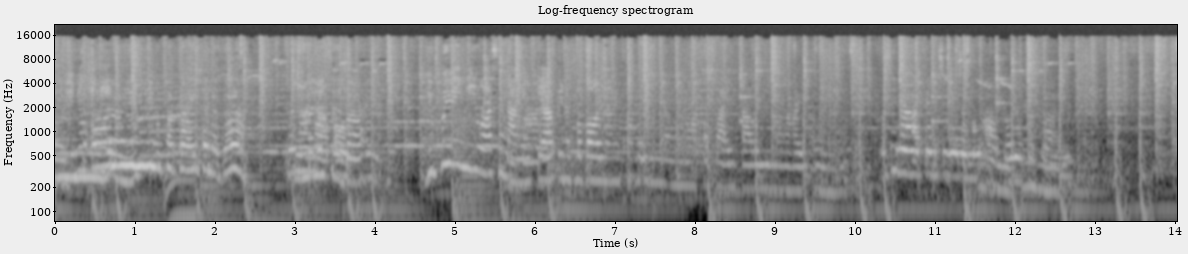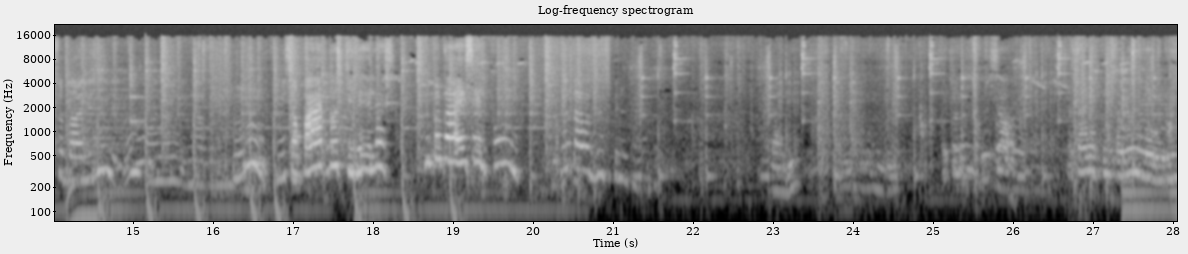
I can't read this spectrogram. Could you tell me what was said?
Hindi ko alam yung yung pagkain talaga. Yung Wala sa bahay. Yun po yung iniiwasan namin, kaya pinagbabawal namin pakainin ng mga kapain tao yung mga kahit ano. Kasi na-attend sila ng mga agaw yung pagkain. Sa bahay din, di ba? Ano, inabang. Mm. Sapatos, chinelas. Yung babae, cellphone. Ano tawag doon sa pinuntahan? So, Nathanap mo pa yun, meron.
